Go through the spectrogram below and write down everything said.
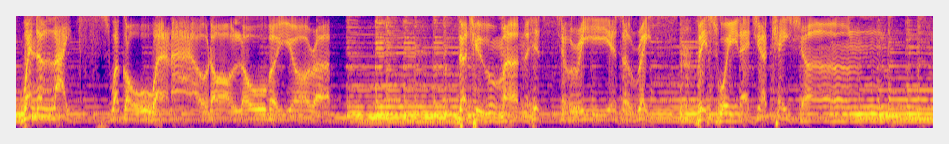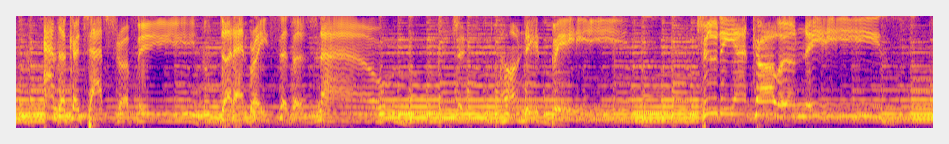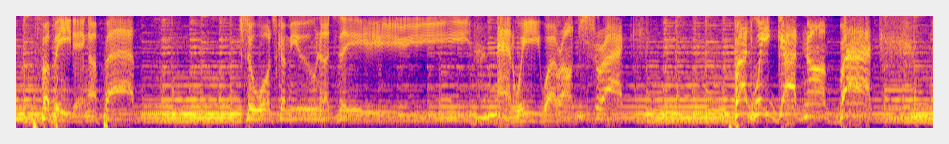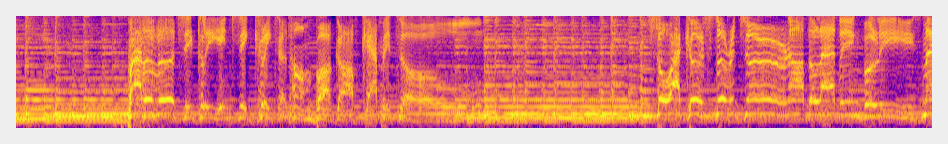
when the lights were going out all over Europe that human history is a race between education and a catastrophe that embraces us now. Honey bee to the ant colonies for beating a path towards community. And we were on track, but we got knocked back by the vertically integrated humbug of capital. So I curse the return of the laughing policeman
